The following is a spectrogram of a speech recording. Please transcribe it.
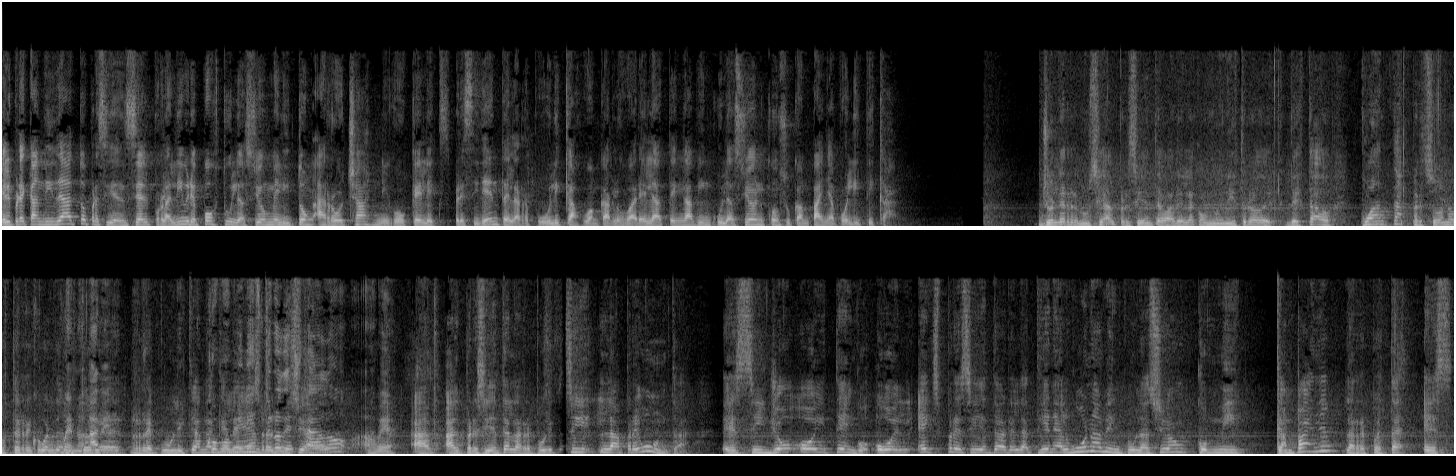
El precandidato presidencial por la libre postulación Melitón Arrocha negó que el expresidente de la República, Juan Carlos Varela, tenga vinculación con su campaña política. Yo le renuncié al presidente Varela como ministro de, Estado. ¿Cuántas personas usted recuerda en la historia republicana que le hayan renunciado a ver. al presidente de la República? Si la pregunta es si yo hoy tengo o el expresidente Varela tiene alguna vinculación con mi campaña, la respuesta es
